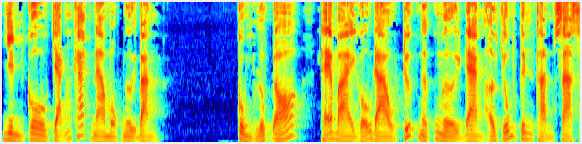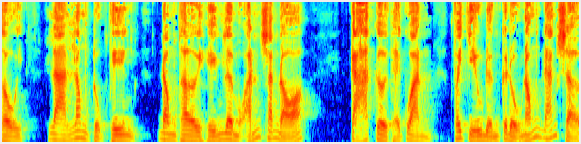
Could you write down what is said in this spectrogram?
nhìn cô chẳng khác nào một người băng. Cùng lúc đó, thẻ bài gỗ đào trước ngực của người đang ở chốn kinh thành xa xôi là Long Trục Thiên, đồng thời hiện lên một ánh sáng đỏ. Cả cơ thể của anh phải chịu đựng cái độ nóng đáng sợ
